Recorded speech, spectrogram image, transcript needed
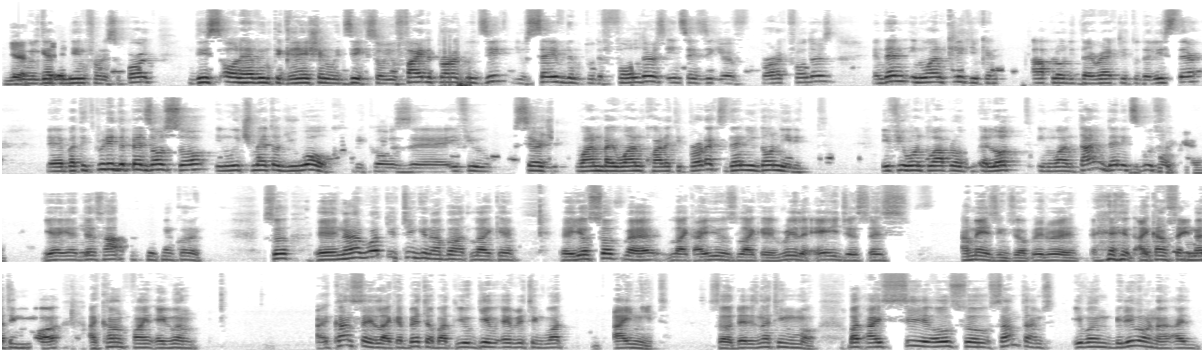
Yeah. You will get a link from the support this all have integration with Zik. So you find the product with Zik, you save them to the folders. Inside Zik, you have product folders. And then in one click, you can upload it directly to the list there. Uh, but it really depends also in which method you work, because uh, if you search one by one quality products, then you don't need it. If you want to upload a lot in one time, then it's good for you. Yeah, yeah, that's how you can correct. So uh, now, what you thinking about like uh, uh, your software? Like I use like a really ages. It's amazing job. Really, really. I can't say nothing more. I can't find even. I can't say like a better, but you give everything what I need. So there is nothing more. But I see also sometimes, even believe it or not, I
